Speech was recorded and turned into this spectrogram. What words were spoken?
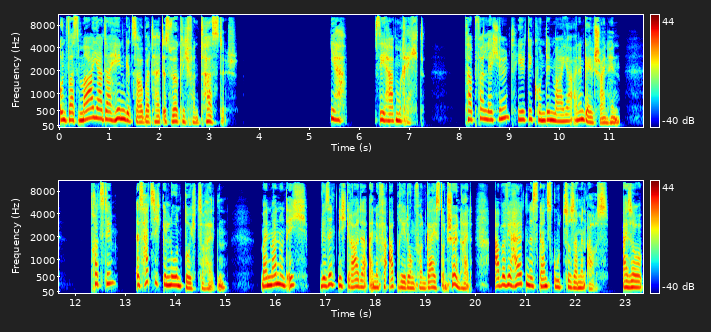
Und was Maya dahin gezaubert hat, ist wirklich fantastisch. Ja, Sie haben recht. Tapfer lächelnd hielt die Kundin Maya einen Geldschein hin. Trotzdem, es hat sich gelohnt, durchzuhalten. Mein Mann und ich, wir sind nicht gerade eine Verabredung von Geist und Schönheit, aber wir halten es ganz gut zusammen aus. Also,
